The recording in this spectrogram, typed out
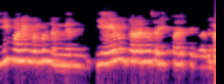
ಈ ಮನೆಗ್ ಬಂದ್ಬಿಟ್ಟು ನನ್ ನನ್ ಏನು ತರನು ಟ್ರೀಟ್ ಮಾಡ್ತಿಲ್ವಲ್ಲ?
